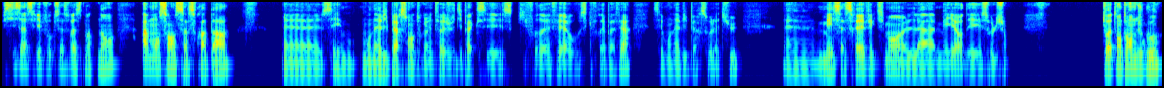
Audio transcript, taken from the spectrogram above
si ça se fait, il faut que ça se fasse maintenant. À mon sens, ça ne se fera pas. Euh, c'est mon avis perso. En tout cas, une fois, je ne dis pas que c'est ce qu'il faudrait faire ou ce qu'il ne faudrait pas faire. C'est mon avis perso là-dessus. Euh, mais ça serait effectivement la meilleure des solutions. Toi, t'entends du coup?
